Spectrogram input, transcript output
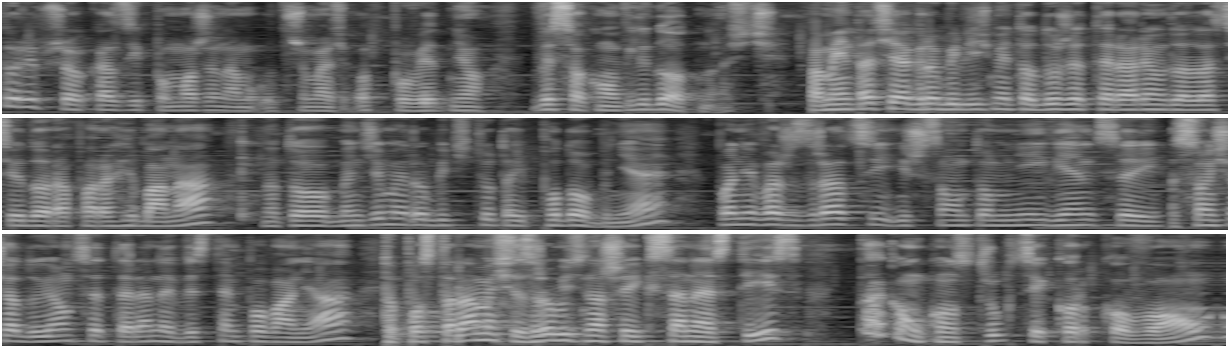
który przy okazji pomoże nam utrzymać odpowiednio wysoką wilgotność. Pamiętacie jak robiliśmy to duże terrarium dla Lasiodora parachybana? No to będziemy robić tutaj podobnie, ponieważ z racji, iż są to mniej więcej sąsiadujące tereny występowania, to postaramy się zrobić naszej Xenestis taką konstrukcję korkową,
